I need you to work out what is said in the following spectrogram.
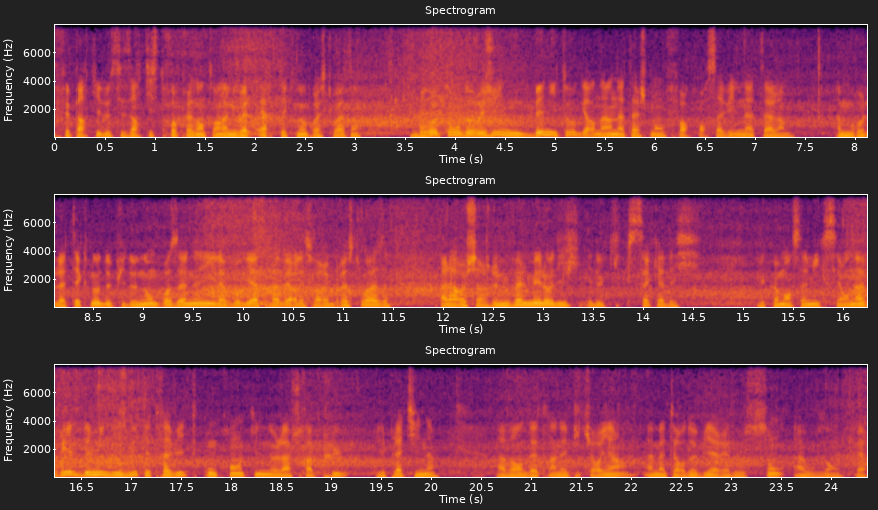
fait partie de ces artistes représentant la nouvelle ère techno brestoise Breton d'origine, Benito garde un attachement fort pour sa ville natale. Amoureux de la techno depuis de nombreuses années, il a vogué à travers les soirées brestoises à la recherche de nouvelles mélodies et de kicks saccadés. Il commence à mixer en avril 2018 et très vite comprend qu'il ne lâchera plus les platines. Avant d'être un épicurien, amateur de bière et de son à vous en faire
